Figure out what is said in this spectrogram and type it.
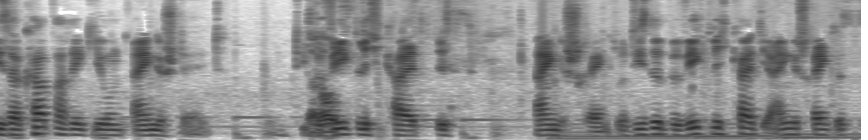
dieser Körperregion eingestellt. Und die Darauf. Beweglichkeit ist eingeschränkt. Und diese Beweglichkeit, die eingeschränkt ist,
